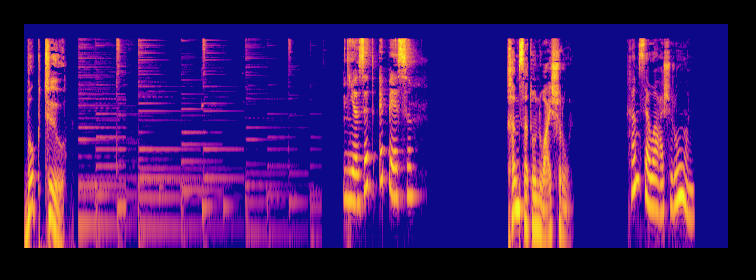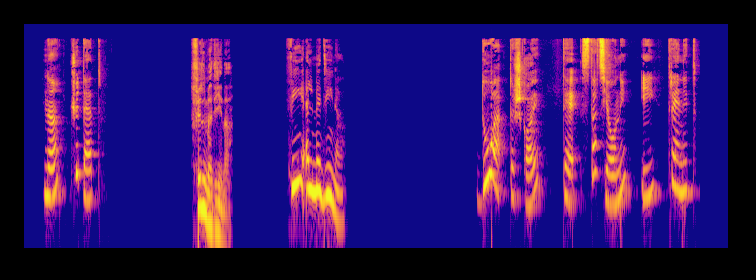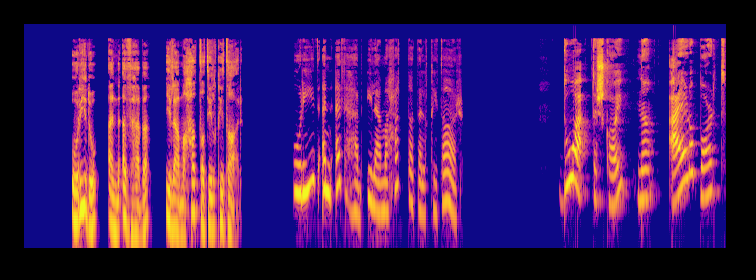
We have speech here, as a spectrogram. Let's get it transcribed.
بوك تو e pesë خمسة وعشرون. خمسة وعشرون. Në qytet. في المدينة. في المدينة. Të shkoj te stacioni i trenit. أريد أن أذهب إلى محطة القطار. أريد أن أذهب إلى محطة القطار. Dua të shkoj në aeroport.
